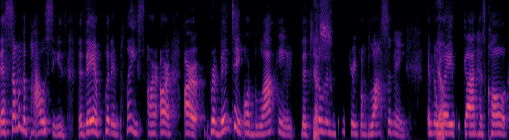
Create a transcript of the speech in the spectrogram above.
that some of the policies that they have put in place are are are preventing or blocking the yes. children's ministry from blossoming in the yep. way that God has called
